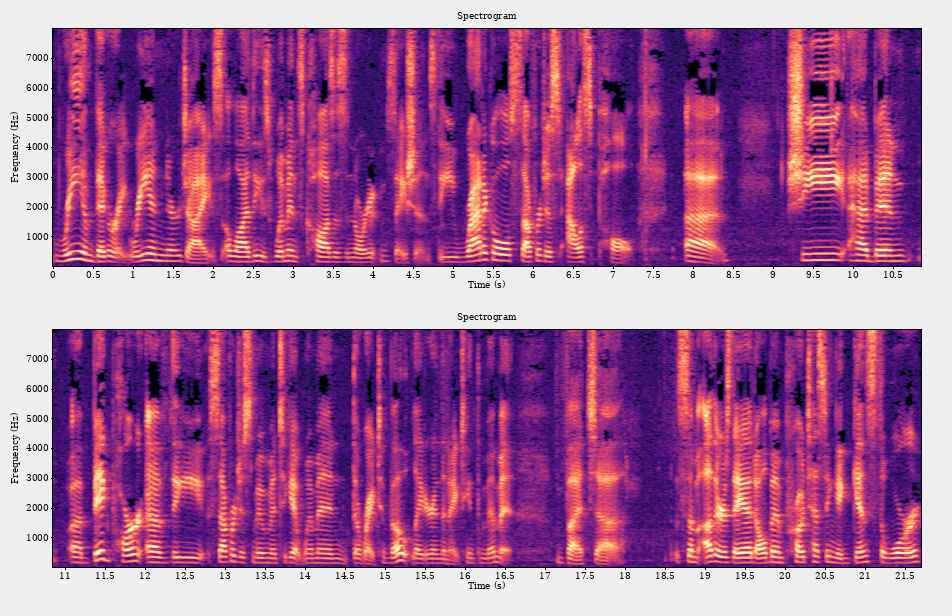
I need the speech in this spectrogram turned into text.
reinvigorate, re energize a lot of these women's causes and organizations. The radical suffragist Alice Paul. Uh, she had been a big part of the suffragist movement to get women the right to vote later in the 19th Amendment. But uh, some others, they had all been protesting against the war,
